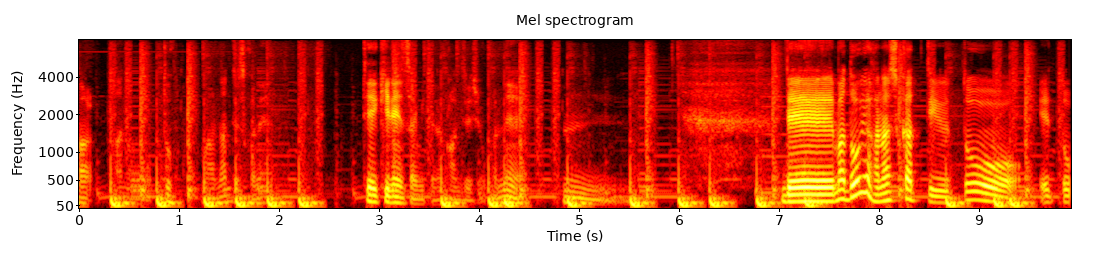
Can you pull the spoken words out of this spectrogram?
まあ、あの、と、まあ、なんですかね。定期連載みたいな感じでしょうかね。うん。で、まあ、どういう話かっていうと、えっと、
